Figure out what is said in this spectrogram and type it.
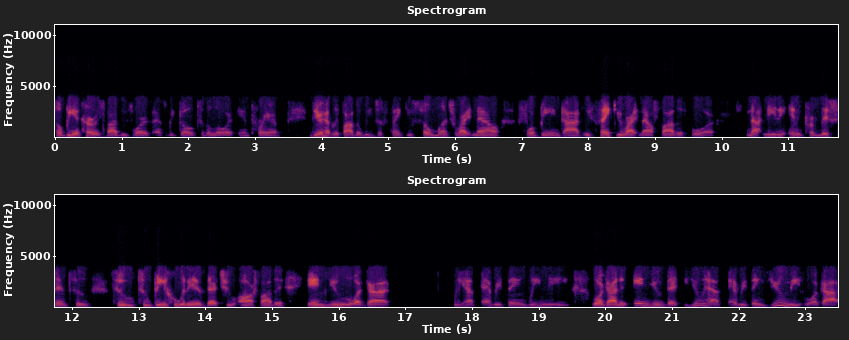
So be encouraged by these words as we go to the Lord in prayer. Dear Heavenly Father, we just thank you so much right now for being God. We thank you right now, Father, for not needing any permission to to to be who it is that you are, Father. In you, Lord God, we have everything we need, Lord God, and in you that you have everything you need, Lord God,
